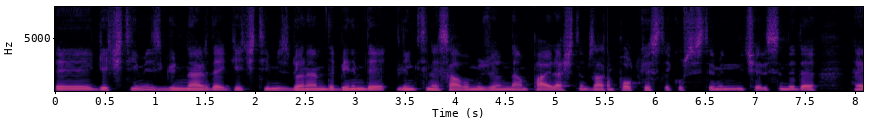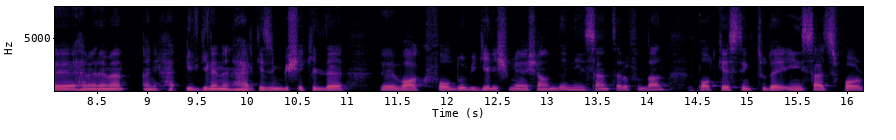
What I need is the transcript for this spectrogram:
e, geçtiğimiz günlerde, geçtiğimiz dönemde benim de LinkedIn hesabım üzerinden paylaştığım zaten podcast ekosisteminin içerisinde de e, hemen hemen hani ilgilenen herkesin bir şekilde e, vakıf olduğu bir gelişme yaşandı. Nielsen tarafından Podcasting Today Insights for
